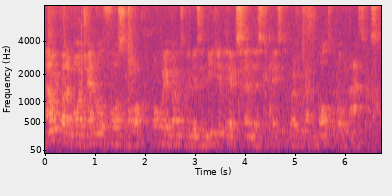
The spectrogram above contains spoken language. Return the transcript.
now we've got a more general force law. What we're going to do is immediately extend this to cases where we have multiple masses.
